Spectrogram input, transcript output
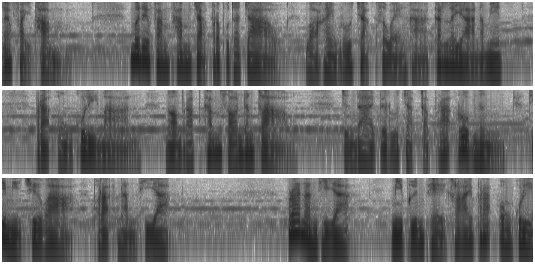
และใฝ่ธรรมเเมื่อได้ฟังธรรมจากพระพุทธเจ้า ว่าให้รู้จักแสวงหากัลยาณมิตร พระองคุลีมานน้อมรับคำสอนดังกล่าว จึงได้ไปรู้จักกับพระรูปหนึ่งที่มีชื่อว่าพระนันทิยะ พระนันทิยะมีพื้นเพคล้ายพระองคุลี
